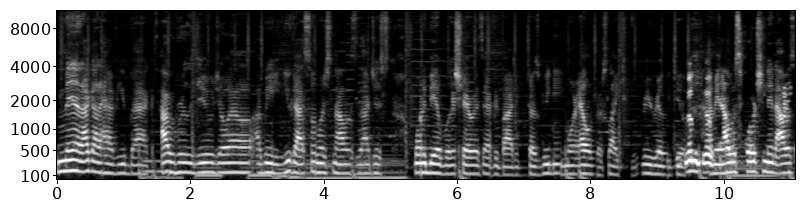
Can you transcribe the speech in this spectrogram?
Man, I gotta have you back. I really do, Joel. I mean, you got so much knowledge that I just want to be able to share with everybody because we need more elders like you. We really do. Really I mean, I was fortunate. I was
